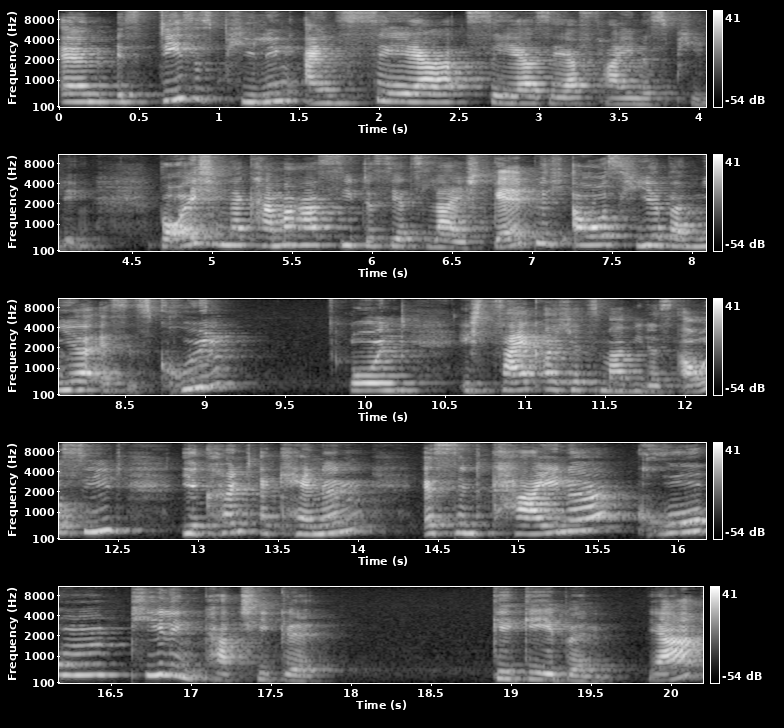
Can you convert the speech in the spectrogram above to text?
ähm, ist dieses Peeling ein sehr, sehr, sehr feines Peeling. Bei euch in der Kamera sieht es jetzt leicht gelblich aus, hier bei mir es ist grün. Und ich zeige euch jetzt mal, wie das aussieht. Ihr könnt erkennen, es sind keine groben Peeling-Partikel gegeben. Ja,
